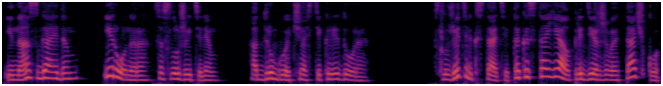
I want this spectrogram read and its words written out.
И нас с гайдом, и Ронора со служителем от другой части коридора. Служитель, кстати, так и стоял, придерживая тачку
